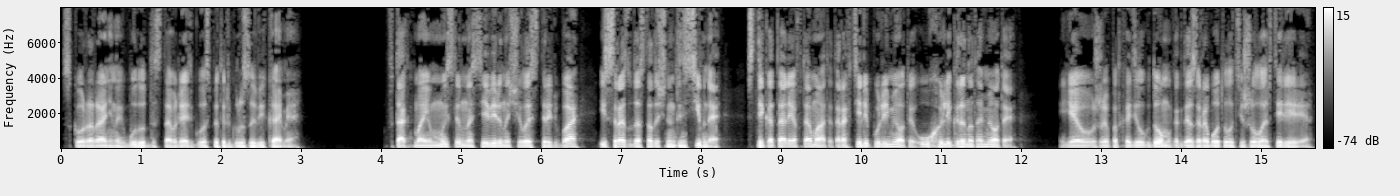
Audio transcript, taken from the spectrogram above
Скоро раненых будут доставлять в госпиталь грузовиками. В такт моим мыслям на севере началась стрельба, и сразу достаточно интенсивная. Стрекотали автоматы, тарахтели пулеметы, ухали гранатометы. Я уже подходил к дому, когда заработала тяжелая артиллерия.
